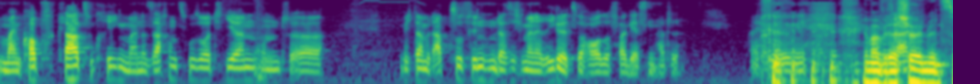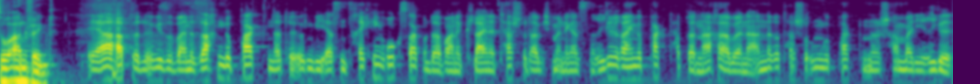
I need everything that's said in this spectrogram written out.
meinen Kopf klar zu kriegen, meine Sachen zu sortieren und äh, mich damit abzufinden, dass ich meine Riegel zu Hause vergessen hatte. Immer wieder gesagt, schön, wenn es so anfängt. Ja, habe dann irgendwie so meine Sachen gepackt und hatte irgendwie erst einen Trekking-Rucksack und da war eine kleine Tasche, da habe ich meine ganzen Riegel reingepackt, habe dann nachher aber eine andere Tasche umgepackt und dann scheinbar die Riegel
